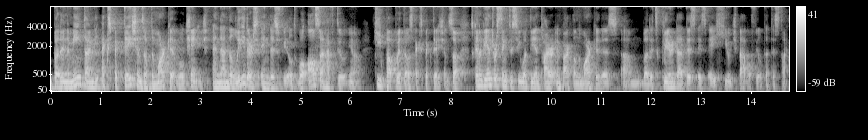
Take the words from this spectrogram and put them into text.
but in the meantime, the expectations of the market will change. And then the leaders in this field will also have to, you know, keep up with those expectations. So it's going to be interesting to see what the entire impact on the market is. Um, but it's clear that this is a huge battlefield at this time.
